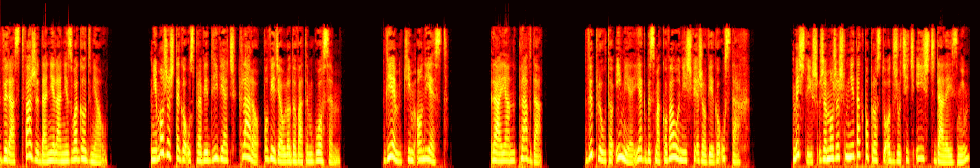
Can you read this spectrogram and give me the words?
Wyraz twarzy Daniela nie złagodniał. Nie możesz tego usprawiedliwiać, Klaro, powiedział lodowatym głosem. Wiem, kim on jest. Ryan, prawda? Wypluł to imię, jakby smakowało nieświeżo w jego ustach. Myślisz, że możesz mnie tak po prostu odrzucić i iść dalej z nim?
